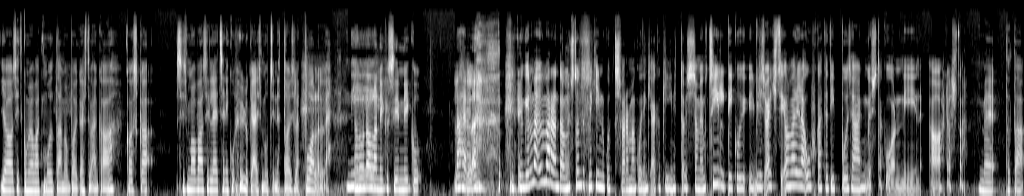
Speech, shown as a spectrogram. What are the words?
Joo, sit kun me vaikka muutetaan mun poikaystävän kanssa, koska siis mä oon vaan silleen, että se niinku hylkäisi mut sinne toiselle puolelle. Niin. Mä haluan olla niinku siinä niinku lähellä. No kyllä mä ymmärrän tuon. Musta tuntuu, että mekin nukuttaisiin varmaan kuitenkin aika kiinni toisissamme. Mutta silti, kun siis oikeasti on välillä uhka, että tippuu sängystä, kun on niin ahdasta. me tota,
